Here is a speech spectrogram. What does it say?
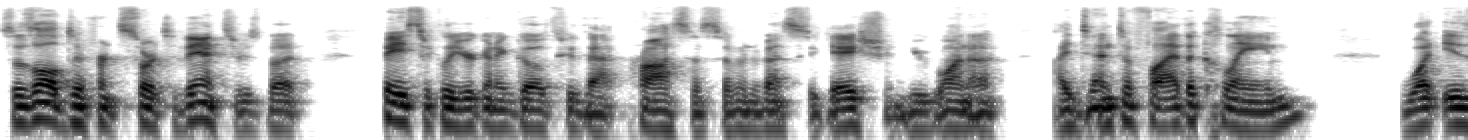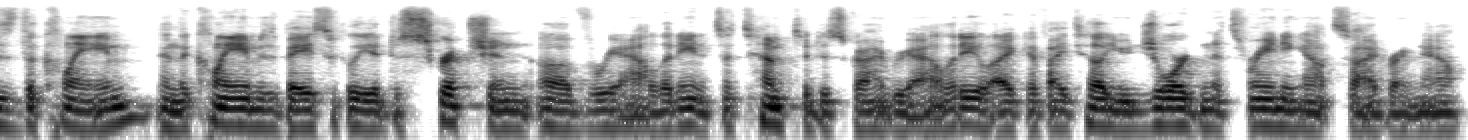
So there's all different sorts of answers, but basically you're going to go through that process of investigation. You want to identify the claim. What is the claim? And the claim is basically a description of reality and it's attempt to describe reality. Like if I tell you, Jordan, it's raining outside right now.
